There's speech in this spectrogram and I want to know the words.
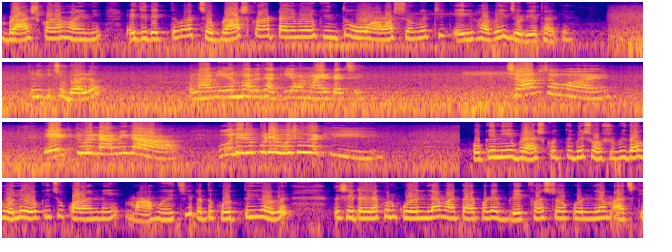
ব্রাশ করা হয়নি। এই যে দেখতে পাচ্ছ ব্রাশ করার টাইমেও কিন্তু ও আমার সঙ্গে ঠিক এইভাবেই জড়িয়ে থাকে। তুমি কিছু বলো? বলো আমি এরকম ভাবে থাকি আমার মায়ের কাছে। সব সময়। একটু নামি না। কোলের উপরে বসে থাকি। ওকে নিয়ে ব্রাশ করতে বেশ অসুবিধা হলেও কিছু করার নেই। মা হয়েছি, এটা তো করতেই হবে। তো সেটাই এখন করে নিলাম আর তারপরে ব্রেকফাস্টটাও করে নিলাম। আজকে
